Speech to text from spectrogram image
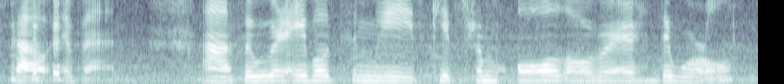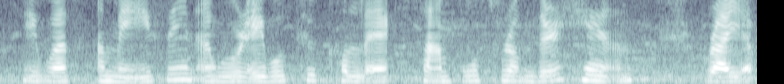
Scout event. Uh, so we were able to meet kids from all over the world. It was amazing, and we were able to collect samples from their hands right, up,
